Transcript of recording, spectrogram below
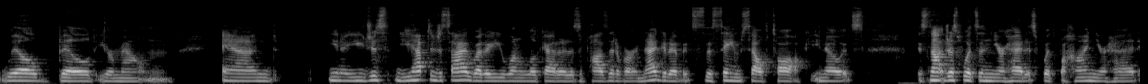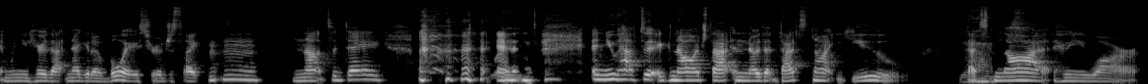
will build your mountain. And you know you just you have to decide whether you want to look at it as a positive or a negative. It's the same self-talk you know? It's it's not just what's in your head it's what's behind your head. And when you hear that negative voice you're just like mm not today. Right. and and you have to acknowledge that and know that that's not you Yes. That's not who you are.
